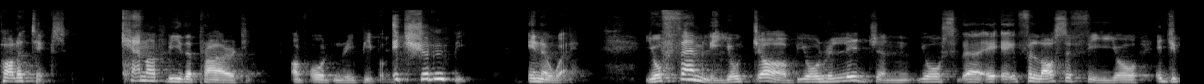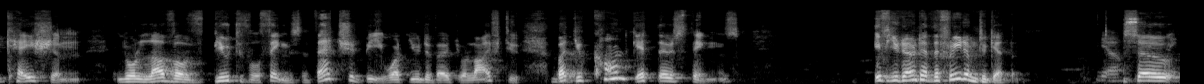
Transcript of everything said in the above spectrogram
politics cannot be the priority of ordinary people. It shouldn't be, in a way your family, your job, your religion, your uh, philosophy, your education, your love of beautiful things. That should be what you devote your life to. But you can't get those things if you don't have the freedom to get them. Yeah. So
